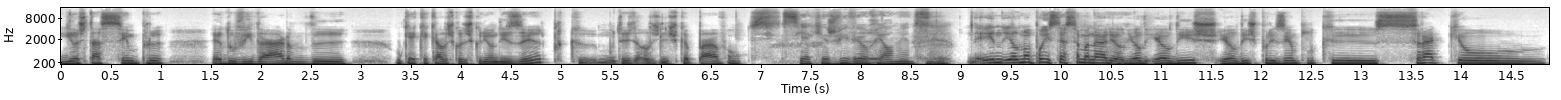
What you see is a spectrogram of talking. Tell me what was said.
E ele está sempre a duvidar de o que é que aquelas coisas queriam dizer, porque muitas delas lhe escapavam. Se, se é que as viveu realmente, não é? Ele, não põe isso dessa maneira. Ele, ele, ele, diz, ele diz, por exemplo, que será que eu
